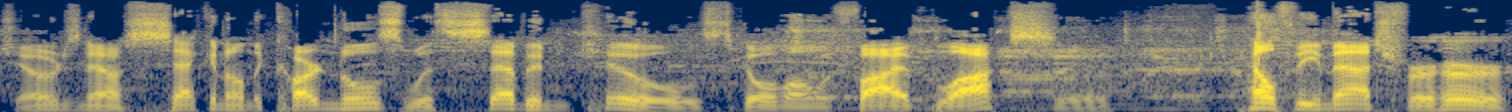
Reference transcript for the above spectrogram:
Jones now second on the Cardinals with seven kills to go along with five blocks. A healthy match for her.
